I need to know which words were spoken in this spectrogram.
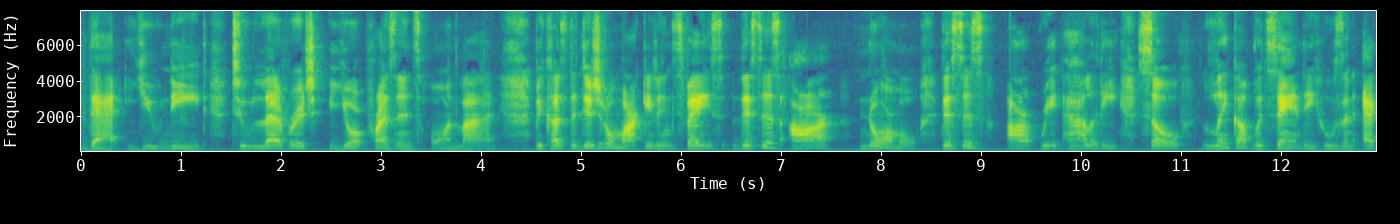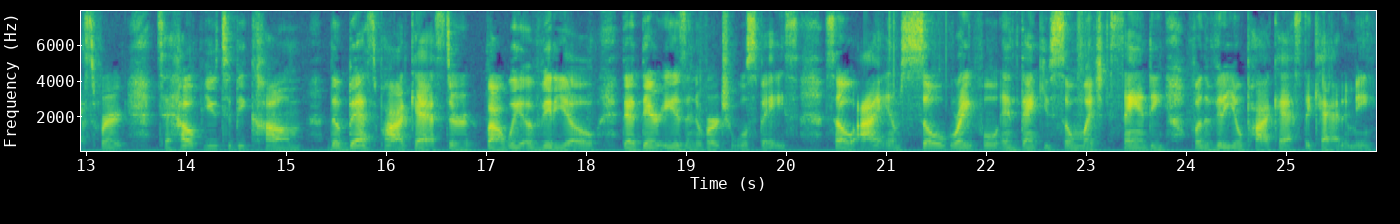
that you need to leverage your presence online. Because the digital marketing space, this is our normal. This is our reality. So link up with Sandy, who's an expert, to help you to become the best podcaster by way of video that there is in the virtual space. So I am so grateful and thank you so much, Sandy, for the Video Podcast Academy.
